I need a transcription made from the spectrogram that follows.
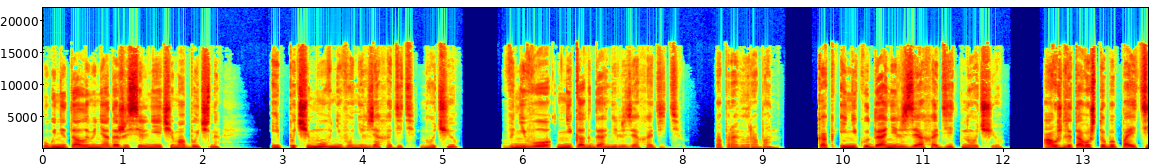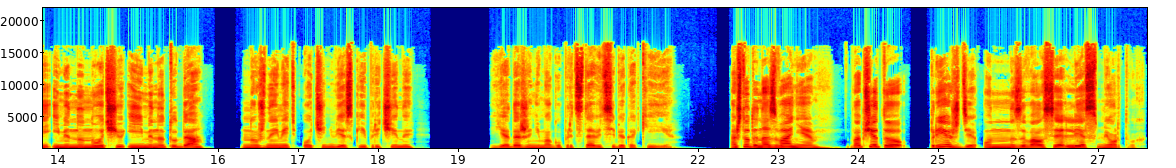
угнетала меня даже сильнее, чем обычно. И почему в него нельзя ходить ночью? «В него никогда нельзя ходить», — поправил Рабан как и никуда нельзя ходить ночью. А уж для того, чтобы пойти именно ночью и именно туда, нужно иметь очень веские причины. Я даже не могу представить себе, какие. А что до названия? Вообще-то, прежде он назывался «Лес мертвых»,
